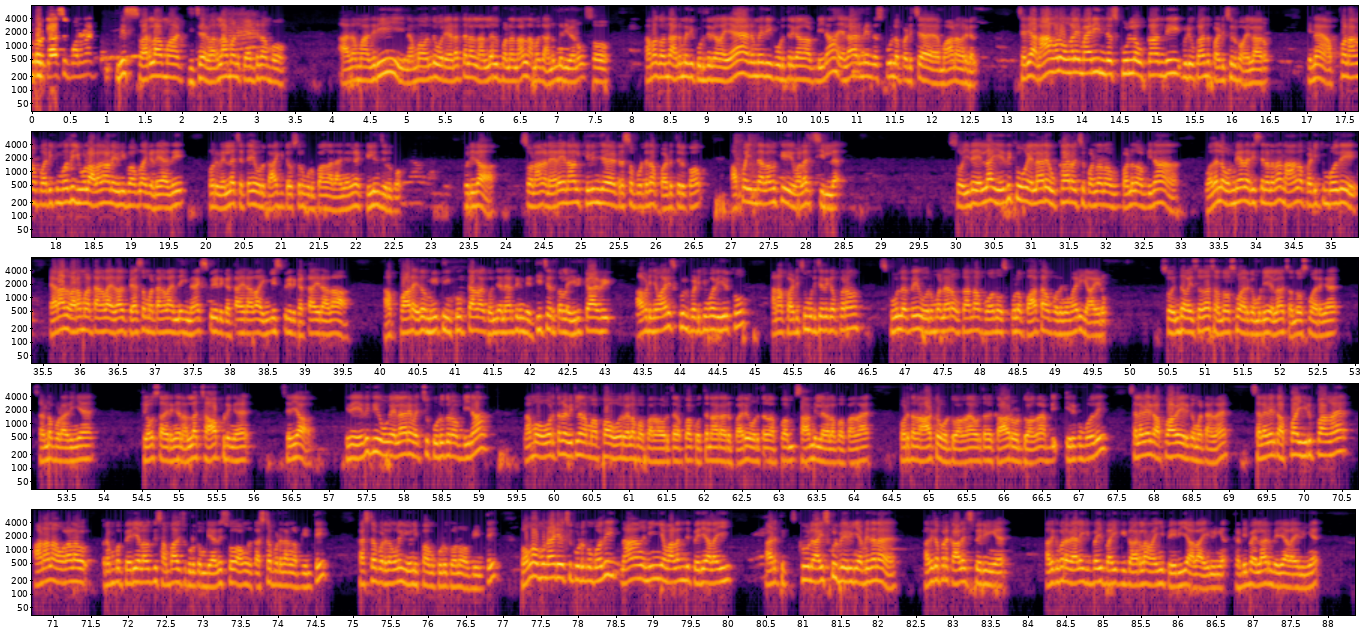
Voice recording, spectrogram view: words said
இன்னொரு கிளாஸுக்கு போனோம்னா மிஸ் வரலாமா டீச்சர் வரலாமான்னு கேட்டு தான் போவோம். அதை மாதிரி நம்ம வந்து ஒரு இடத்துல நல்லது பண்ணனால நமக்கு அனுமதி வேணும். ஸோ நமக்கு வந்து அனுமதி கொடுத்துருக்காங்க. ஏன் அனுமதி கொடுத்துருக்காங்க அப்படின்னா எல்லாருமே இந்த ஸ்கூலில் படித்த மாணவர்கள். சரியா? நாங்களும் உங்களை மாதிரி இந்த ஸ்கூலில் உட்காந்து இப்படி உட்காந்து படிச்சிருக்கோம் எல்லாரும். என்ன அப்போ நாங்கள் படிக்கும்போது இவ்வளோ அழகான யூனிஃபார்ம்லாம் கிடையாது. ஒரு வெள்ளை சட்டையும் ஒரு காக்கி டவுசரும் கொடுப்பாங்க. அது அங்கங்கே கிழிஞ்சிருக்கும். புரியுதா? ஸோ நாங்கள் நிறைய நாள் கிழிஞ்ச ட்ரெஸ்ஸை போட்டு தான் படுத்திருக்கோம். அப்போ இந்த அளவுக்கு வளர்ச்சி இல்லை. ஸோ இதையெல்லாம் எதுக்கு உங்கள் எல்லாரையும் உட்கார வச்சு பண்ணணும் பண்ணணும் அப்படின்னா முதல்ல உண்மையான ரீசன் என்னன்னா நாங்கள் படிக்கும்போது யாராவது வரமாட்டாங்களா? ஏதாவது பேச மாட்டாங்களா? இன்னைக்கு மேக்ஸ் பீரியட் கட் ஆயிராதா இங்கிலீஷ் பீரியட் கட் ஆயிராதா அப்பாடா ஏதோ மீட்டிங் கூப்பிட்டாங்க. கொஞ்ச நேரத்துக்கு இந்த டீச்சர் தொல்லை இருக்காது. அப்படிங்கிற மாதிரி ஸ்கூல் படிக்கும்போது இருக்கும். ஆனால் படித்து முடிச்சதுக்கப்புறம் ஸ்கூலில் போய் ஒரு மணி நேரம் உட்காந்தா போதும். ஸ்கூலை பார்த்தா போதுங்க மாதிரி ஆயிரும். ஸோ இந்த வயசில் தான் சந்தோஷமாக இருக்க முடியும். எல்லாம் சந்தோஷமாக இருங்க. சண்டை போடாதீங்க. க்ளோஸ் ஆயிருங்க நல்லா சாப்பிடுங்க. சரியா? இதை எதுக்கு உங்கள் எல்லாரையும் வச்சு கொடுக்குறோம் அப்படின்னா நம்ம ஒவ்வொருத்தங்க வீட்டில் நம்ம அப்பா ஒவ்வொரு வேலை பார்ப்பாங்க. ஒருத்தர் அப்பா கொத்தனாராக இருப்பார் ஒருத்தங்க அப்பா சாமியில் வேலை பார்ப்பாங்க ஒருத்தங்க ஆட்டோ ஓட்டுவாங்க ஒருத்தங்க கார் ஓட்டுவாங்க. அப்படி இருக்கும்போது சில பேருக்கு அப்பாவே இருக்க மாட்டாங்க. சில பேருக்கு அப்பா இருப்பாங்க. ஆனாலும் அவங்களால ரொம்ப பெரிய அளவுக்கு சம்பாதிச்சு கொடுக்க முடியாது. ஸோ அவங்க கஷ்டப்படுதாங்க அப்படின்ட்டு கஷ்டப்படுறவங்களுக்கு யூனிஃபார்ம் கொடுக்கணும் அப்படின்ட்டு உங்க முன்னாடி வச்சு கொடுக்கும்போது நாங்கள் நீங்கள் வளர்ந்து பெரிய ஆளாகி அடுத்து ஸ்கூல் ஹைஸ்கூல் போயிருவீங்க அப்படி தானே அதுக்கப்புறம் காலேஜ் போயிருவீங்க. அதுக்கப்புறம் வேலைக்கு போய் பைக்கு கார்லாம் வாங்கி பெரிய ஆளாயிருவீங்க. கண்டிப்பாக எல்லாரும் பெரிய ஆளாயிருவீங்க.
